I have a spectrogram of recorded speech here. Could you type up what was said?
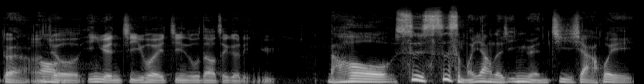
对啊，然后就因缘际会进入到这个领域。然后是是什么样的因缘际下会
